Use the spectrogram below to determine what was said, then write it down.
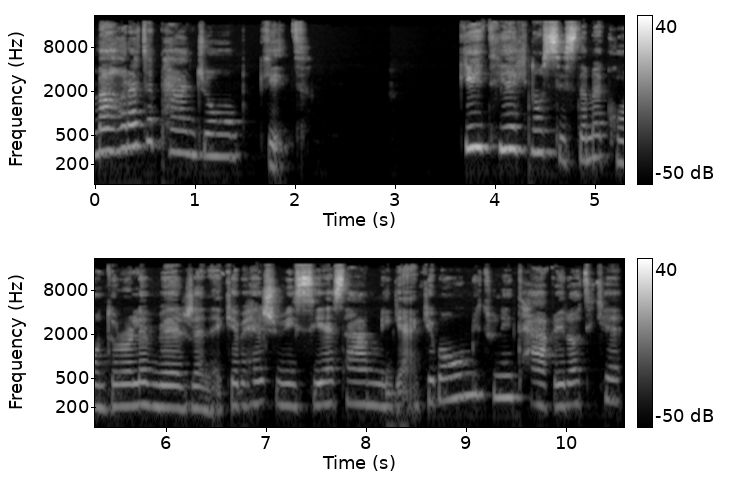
مهارت پنجم Git Git یک نوع سیستم کنترل version ه که بهش VCS هم میگن که با اون می‌تونید تغییراتی که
